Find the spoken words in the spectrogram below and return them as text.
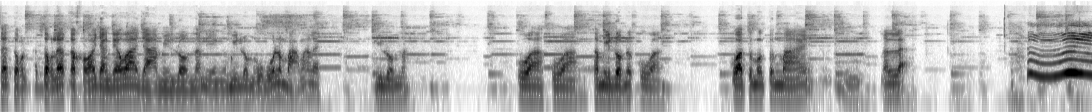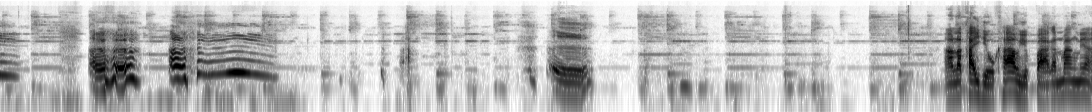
สายตกตกแล้วก็ขออย่างเดียวว่าอย่ามีลมนั่นเอง มีลมโอ้โหลำบากมากเลย มีลมนะกลัวกลัว ถ้ามีลมแล้วกลัว กลัวต้นไม้ต้นไม้อืมนั่นแหละเออเออ เออเอาล้วใครหิวข้าวหิวปลากันมั่งเนี่ย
